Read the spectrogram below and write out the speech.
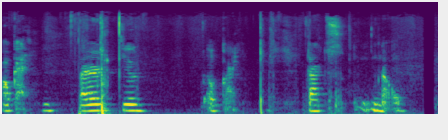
Okay. There's you. Okay. That's no.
